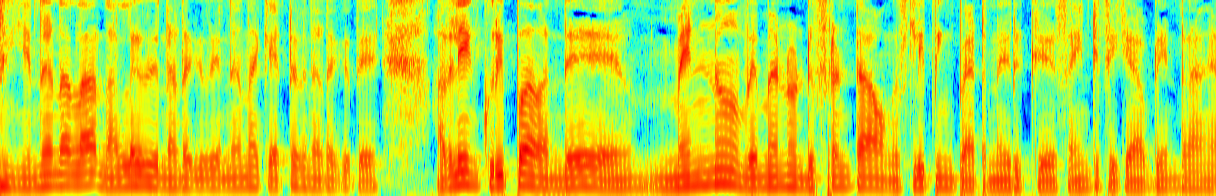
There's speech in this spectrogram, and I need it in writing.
என்னென்னலாம் நல்லது நடக்குது என்னென்ன கெட்டது நடக்குது அதுலேயும் குறிப்பாக வந்து மென்னும் விமென்னும் டிஃப்ரெண்ட்டாக அவங்க ஸ்லீப்பிங் பேட்டர்ன் இருக்குது சயின்டிஃபிக்காக அப்படின்றாங்க.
